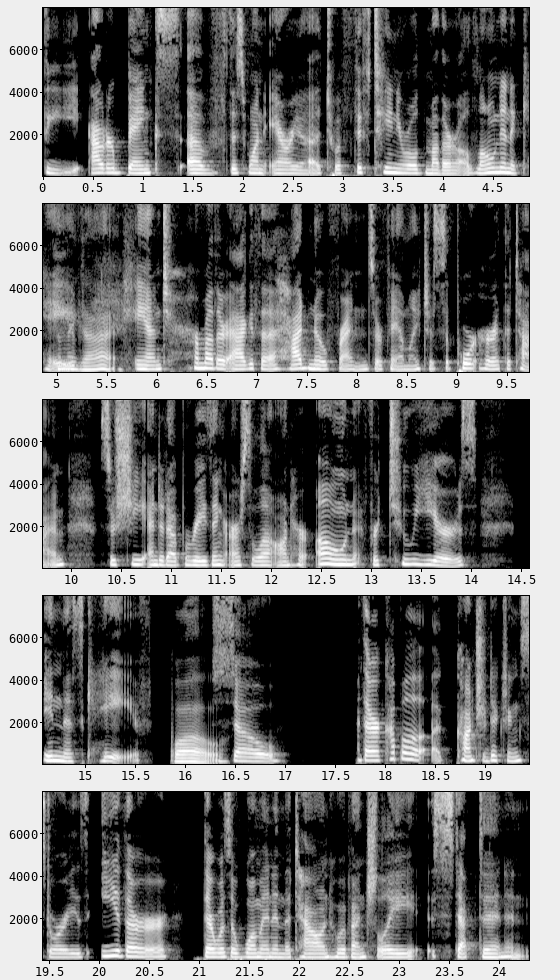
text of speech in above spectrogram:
the outer banks of this one area to a 15 year old mother alone in a Oh my cave. gosh. And her mother, Agatha, had no friends or family to support her at the time. So she ended up raising Ursula on her own for two years in this cave. Whoa. So there are a couple contradicting stories. Either there was a woman in the town who eventually stepped in and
